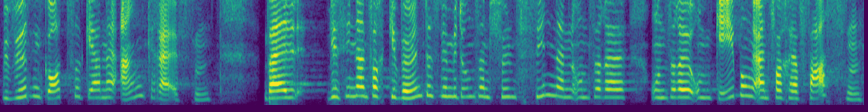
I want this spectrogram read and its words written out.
wir würden Gott so gerne angreifen, weil wir sind einfach gewöhnt, dass wir mit unseren fünf Sinnen unsere, unsere Umgebung einfach erfassen.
